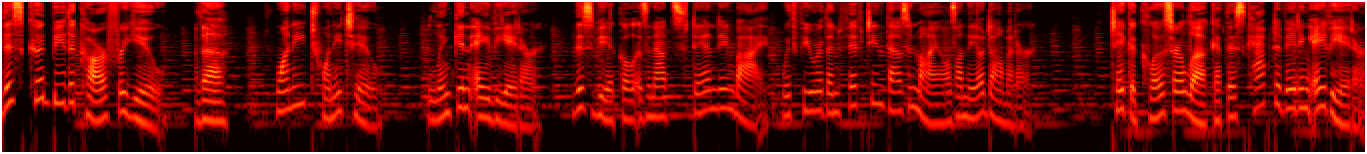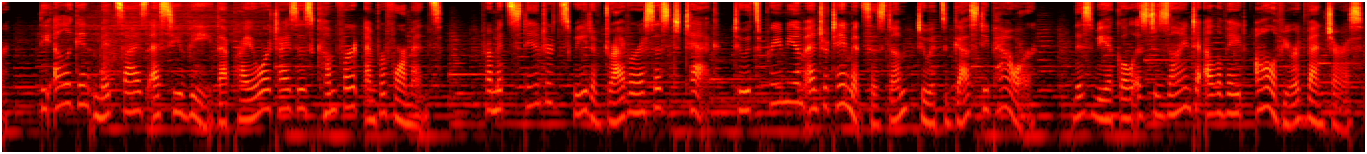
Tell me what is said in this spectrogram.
This could be the car for you. The 2022 Lincoln Aviator. This vehicle is an outstanding buy with fewer than 15,000 miles on the odometer. Take a closer look at this captivating Aviator, the elegant midsize SUV that prioritizes comfort and performance. From its standard suite of driver assist tech to its premium entertainment system to its gusty power, this vehicle is designed to elevate all of your adventures.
